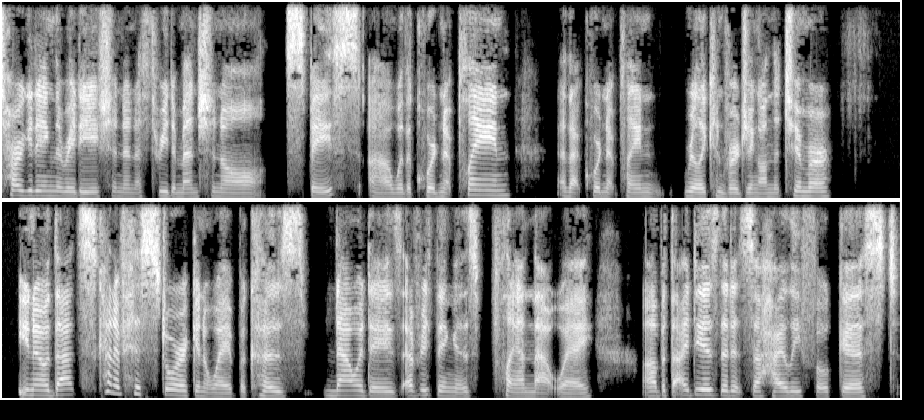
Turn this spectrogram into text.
targeting the radiation in a three dimensional space uh, with a coordinate plane, and that coordinate plane really converging on the tumor you know, that's kind of historic in a way because nowadays everything is planned that way. Uh, but the idea is that it's a highly focused,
